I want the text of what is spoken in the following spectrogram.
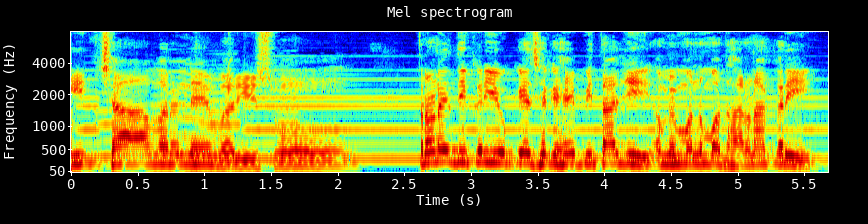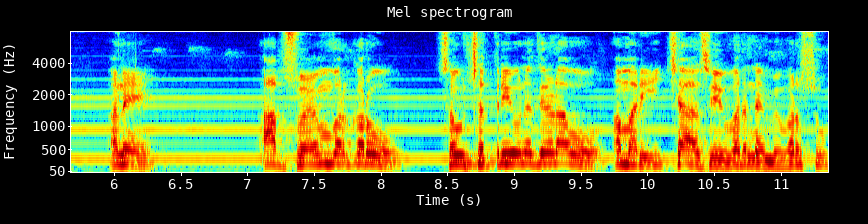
ઈચ્છા વરને વરીશું. ત્રણેય દીકરીઓ કહે છે કે, હે પિતાજી, અમે મનમાં ધારણા કરી અને આપ સ્વયંવર કરો. સૌ ક્ષત્રિયોને તેડાવો. અમારી ઈચ્છા હશે વરને અમે વરસું.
